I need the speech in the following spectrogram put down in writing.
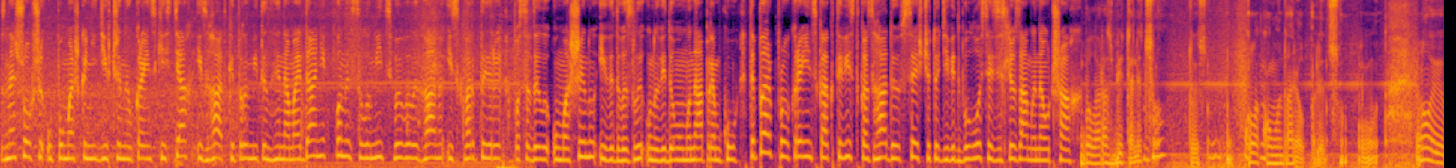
Знайшовши у помешканні дівчини український стяг і згадки про мітинги на майдані, вони силоміць вивели Гану із квартири, посадили у машину і відвезли у невідомому напрямку. Тепер проукраїнська активістка згадує все, що тоді відбулося зі сльозами на очах. Было разбито лицо, то кулаком ударил по лицу. Ну и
